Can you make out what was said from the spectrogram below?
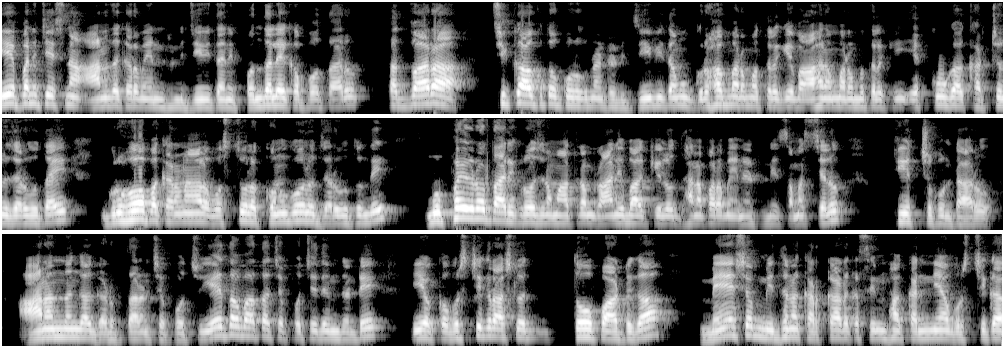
ఏ పని చేసినా ఆనందకరమైనటువంటి జీవితాన్ని పొందలేకపోతారు. తద్వారా చికాకుతో కూడుకున్నటువంటి జీవితం గృహ మరమ్మతులకి వాహన మరమ్మతులకి ఎక్కువగా ఖర్చులు జరుగుతాయి. గృహోపకరణాల వస్తువుల కొనుగోలు జరుగుతుంది. ముప్పై తారీఖు రోజున మాత్రం రాణి బాకీలు ధనపరమైనటువంటి సమస్యలు తీర్చుకుంటారు. ఆనందంగా గడుపుతారని చెప్పొచ్చు. ఏ తర్వాత చెప్పొచ్చేది ఏమిటంటే ఈ యొక్క వృశ్చిక రాశులతో పాటుగా మేషం మిథున కర్కాటక సింహ కన్య వృశ్చిక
